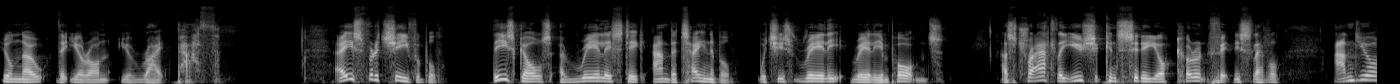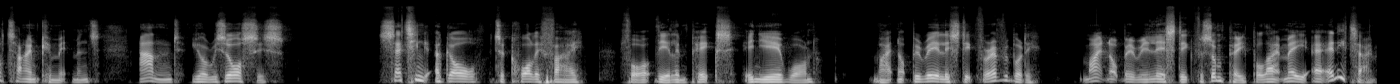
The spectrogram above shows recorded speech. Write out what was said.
you'll know that you're on your right path. A is for achievable. These goals are realistic and attainable, which is really, really important. As a triathlete, you should consider your current fitness level and your time commitment and your resources. Setting a goal to qualify for the Olympics in year one might not be realistic for everybody. Might not be realistic for some people like me at any time.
